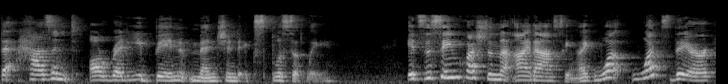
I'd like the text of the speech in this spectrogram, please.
that hasn't already been mentioned explicitly? It's the same question that I'm asking. Like what what's there?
